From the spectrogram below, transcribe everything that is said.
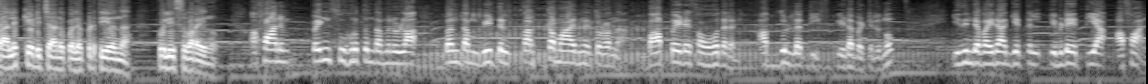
തലക്കടിച്ചാണ് കൊലപ്പെടുത്തിയതെന്ന് പോലീസ് പറയുന്നു. അഫാനും പെൺ സുഹൃത്തും തമ്മിലുള്ള ബന്ധം വീട്ടിൽ തർക്കമായതിനെ തുടർന്ന് ബാപ്പയുടെ സഹോദരൻ അബ്ദുൽ ലത്തീഫ് ഇടപെട്ടിരുന്നു. ഇതിന്റെ വൈരാഗ്യത്തിൽ ഇവിടെ എത്തിയ അഫാൻ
